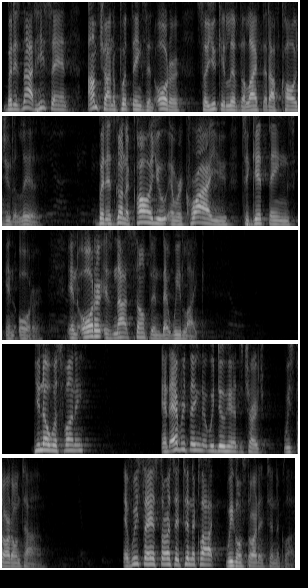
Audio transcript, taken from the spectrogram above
but it's not. He's saying, I'm trying to put things in order so you can live the life that I've called you to live. But it's going to call you and require you to get things in order. In order is not something that we like. You know what's funny? And everything that we do here at the church, we start on time. If we say it starts at 10 o'clock, we're going to start at 10 o'clock.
